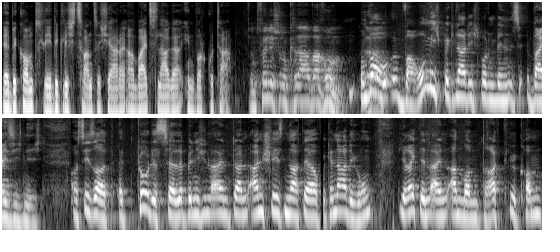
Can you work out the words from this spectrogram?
Er bekommt lediglich 20 Jahre Arbeitslager in Vorkuta. Und völlig unklar, warum. Und warum, warum ich begnadigt worden bin, weiß ich nicht. Aus dieser äh, Todeszelle bin ich in einen, dann anschließend nach der Begnadigung direkt in einen anderen Trakt gekommen,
